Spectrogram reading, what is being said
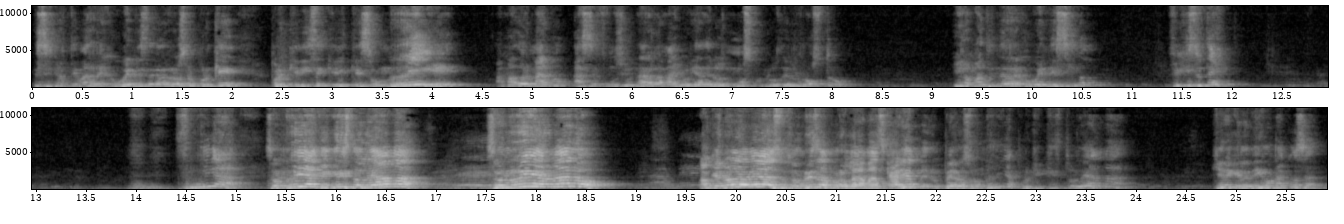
El Señor te va a rejuvenecer el rostro. ¿Por qué? Porque dice que el que sonríe, amado hermano, hace funcionar la mayoría de los músculos del rostro. Y lo mantiene rejuvenecido. Fíjese usted. Sonría. Sonría que Cristo le ama. Sonríe, hermano. Aunque no le vea su sonrisa por la mascarilla, pero, pero sonría porque Cristo le ama. ¿Quiere que le diga una cosa?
